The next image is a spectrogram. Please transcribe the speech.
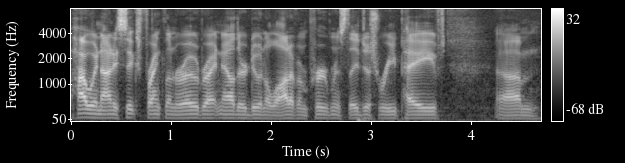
Highway 96 Franklin Road right now, they're doing a lot of improvements. They just repaved. Um,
